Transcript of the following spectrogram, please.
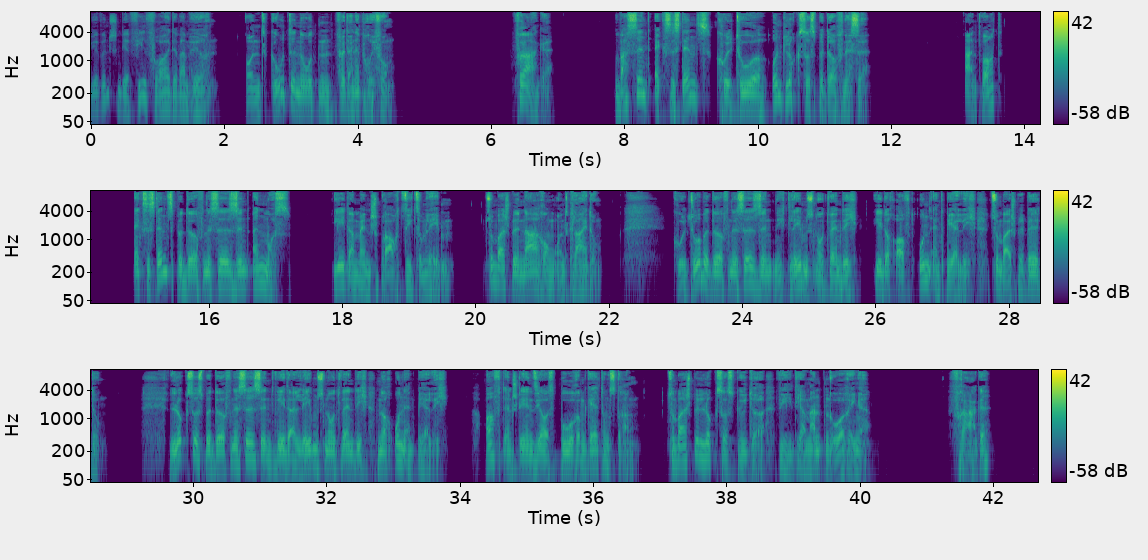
Wir wünschen dir viel Freude beim Hören und gute Noten für deine Prüfung. Frage. Was sind Existenz, Kultur und Luxusbedürfnisse? Antwort. Existenzbedürfnisse sind ein Muss. Jeder Mensch braucht sie zum Leben. Zum Beispiel Nahrung und Kleidung. Kulturbedürfnisse sind nicht lebensnotwendig, jedoch oft unentbehrlich, zum Beispiel Bildung. Luxusbedürfnisse sind weder lebensnotwendig noch unentbehrlich. Oft entstehen sie aus purem Geltungsdrang, zum Beispiel Luxusgüter wie Diamantenohrringe. Frage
